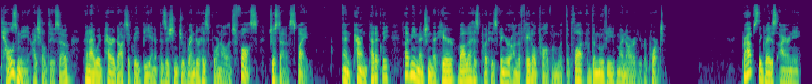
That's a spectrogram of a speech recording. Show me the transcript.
tells me I shall do so, then I would paradoxically be in a position to render his foreknowledge false, just out of spite. And parenthetically, let me mention that here Valla has put his finger on the fatal problem with the plot of the movie Minority Report. Perhaps the greatest irony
